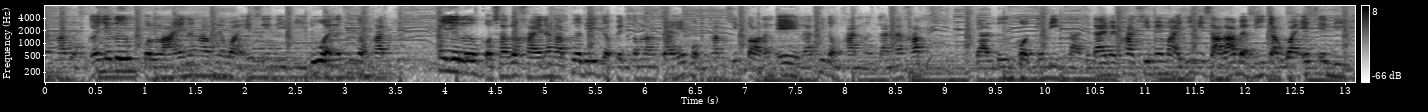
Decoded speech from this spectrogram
นะครับผมก็อย่าลืมกดไลค์นะครับให้ YSNDP ด้วยและที่สำคัญก็อย่าลืมกด Subscribe นะครับ เพื่อที่จะเป็นกำลังใจให้ผมทำคลิปต่อนั่นเองและที่สำคัญเหมือนกันนะครับ อย่าลืมกดกระดิ่งล่ะจะได้ไม่พลาดคลิปใหม่ๆ ที่มีสาระแบบนี้จาก YSNDP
